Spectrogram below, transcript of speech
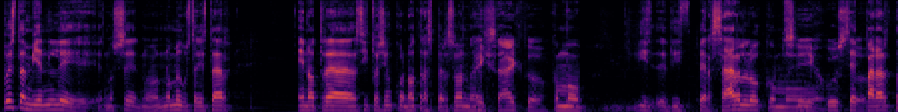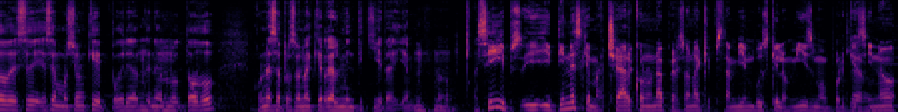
pues también le, no sé, no, no me gustaría estar en otra situación con otras personas. Exacto. Como dis- dispersarlo, como Sí, separar toda ese- esa emoción que podría tenerlo todo con esa persona que realmente quiera. Y, Ujú. ¿no? Sí, pues, y, y tienes que machar con una persona que pues, también busque lo mismo, porque Claro. si no,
